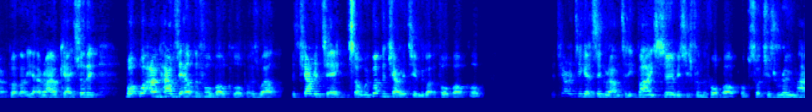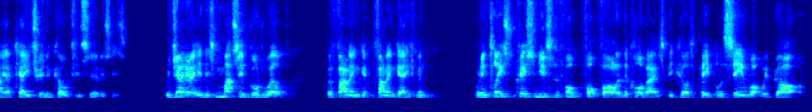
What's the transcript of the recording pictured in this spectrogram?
I've got that. Yeah, right. Okay. So the what, what and how does it help the football club as well? The charity. So we've got the charity and we've got the football club. The charity gets a grant and it buys services from the football club, such as room hire, catering, and coaching services. We're generating this massive goodwill for fan, en- fan engagement. We're increasing use of the foot, footfall in the clubhouse because people are seeing what we've got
